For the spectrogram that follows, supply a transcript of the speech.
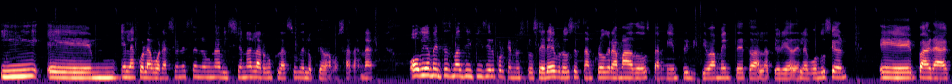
y em, en la colaboración es tener una visión a largo plazo de lo que vamos a ganar. Obviamente es más difícil porque nuestros cerebros están programados también primitivamente, toda la teoría de la evolución, eh, para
